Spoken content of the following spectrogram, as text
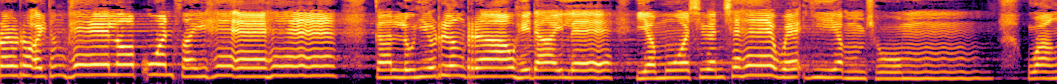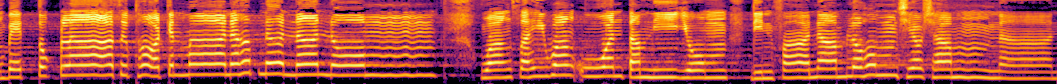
รอยรอยทั้งเพลบอ้วนใส่แห่กะลุยเรื่องราวให้ได้แล อย่ามัวเชือนแช่แวะเยี่ยมชม วางเบ็ดตกปลาสืบทอดกันมานับเนินนานนม วางใสวางอ้วนตามนิยม ดินฟ้าน้ำลมเชี่ยวช้ำนาน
